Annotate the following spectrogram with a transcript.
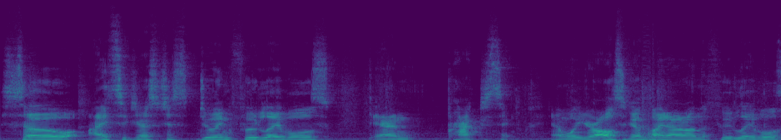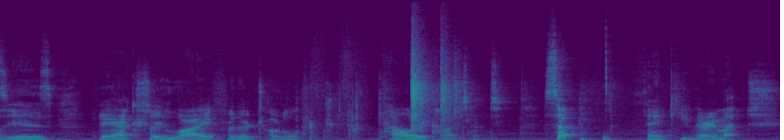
So I suggest just doing food labels and practicing. And what you're also going to find out on the food labels is they actually lie for their total calorie content. So, thank you very much.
